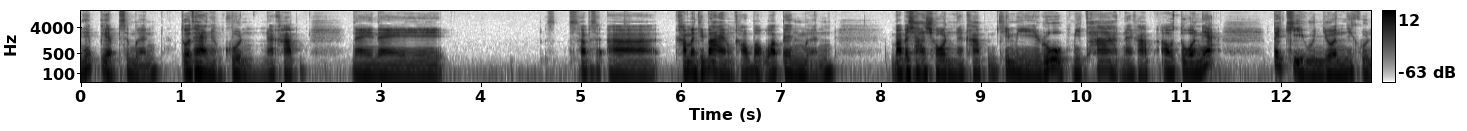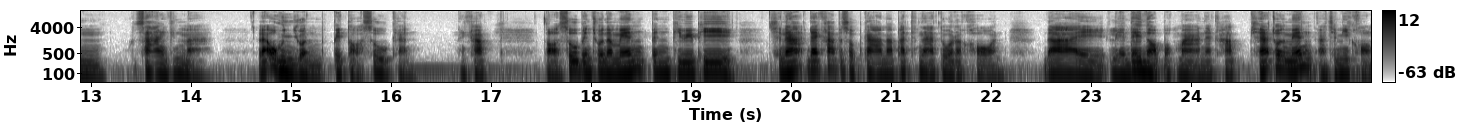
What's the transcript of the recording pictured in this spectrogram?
เนี่ยเปรียบเสมือนตัวแทนของคุณนะครับ ในในคำอธิบายของเขาบอกว่าเป็นเหมือนบัตรประชาชนนะครับ ที่มีรูปมีธาตุนะครับ เอาตัวเนี้ยไปขี่หุ่นยนต์ที่คุณสร้างขึ้นมา แล้วเอาหุ่นยนต์ไปต่อสู้กัน นะครับ ต่อสู้เป็นทัวร์นาเมนต์เป็น PVP ชนะได้ค่าประสบการณ์มาพัฒนาตัวละคร ได้เหรียญได้หนอบออกมานะครับ ชนะทัวร์นาเมนต์อาจจะมีของ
